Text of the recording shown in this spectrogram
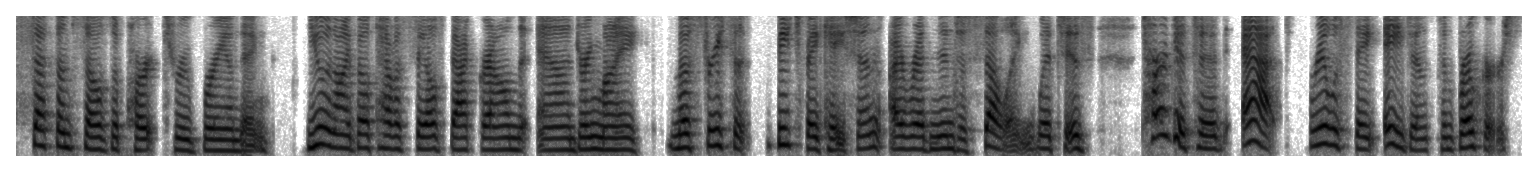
set themselves apart through branding you and I both have a sales background. And during my most recent beach vacation, I read Ninja Selling, which is targeted at real estate agents and brokers.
